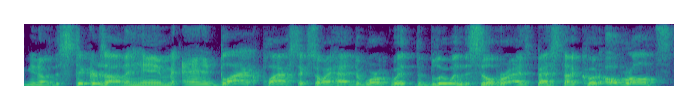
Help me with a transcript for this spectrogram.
you know, the stickers on him and black plastic, so I had to work with the blue and the silver as best I could. Overall, it's,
